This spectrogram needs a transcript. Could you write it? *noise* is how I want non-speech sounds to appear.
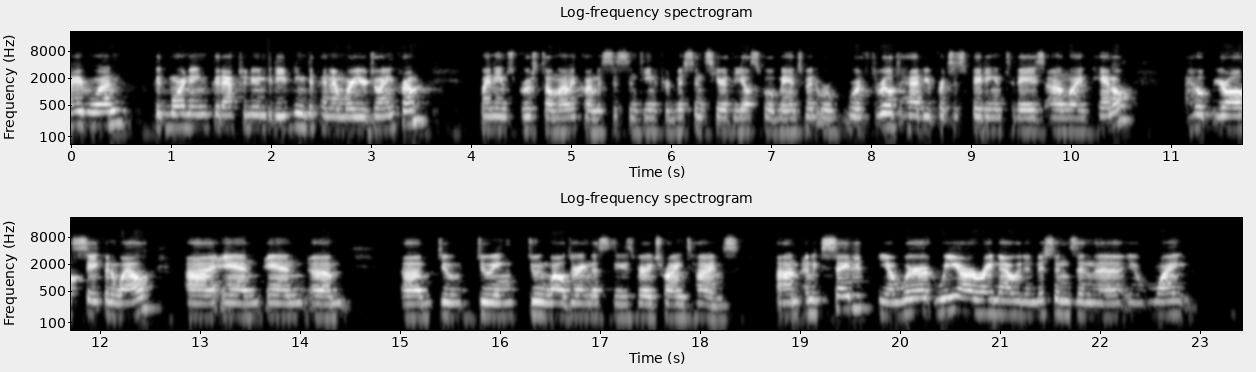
Hi, everyone. Good morning, good afternoon, good evening, depending on where you're joining from. My name is Bruce Delmonico. I'm Assistant Dean for Admissions here at the Yale School of Management. We're, we're thrilled to have you participating in today's online panel. I hope you're all safe and well uh, and, and um, um, do, doing, doing well during this, these very trying times. Um, I'm excited, you know, we're, we are right now in admissions in the, you know,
